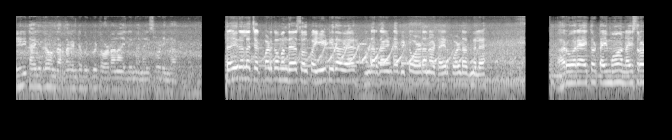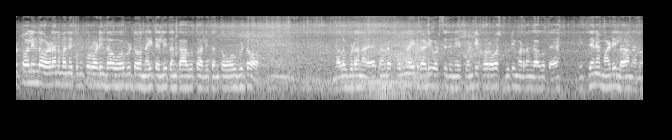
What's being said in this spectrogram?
ಹೀಟ್ ಆಗಿದ್ರೆ ಒಂದು ಅರ್ಧ ಗಂಟೆ ಬಿಟ್ಬಿಟ್ಟು ಹೊರಡೋಣ ಇಲ್ಲಿಂದ ನೈಸ್ ರೋಡಿಂದ ಟೈರ್ ಎಲ್ಲ ಚೆಕ್ ಮಾಡ್ಕೊಂಬಂದೆ ಸ್ವಲ್ಪ ಹೀಟ್ ಇದಾವೆ. ಒಂದು ಅರ್ಧ ಗಂಟೆ ಬಿಟ್ಟು ಹೊರಡೋಣ ಟೈರ್ ಕೋಲ್ಡ್ ಆದಮೇಲೆ. ಆರೂವರೆ ಆಯಿತು, ಟೈಮು. ನೈಸ್ ರೋಡ್ ಟೋಲಿಂದ ಹೊರಡೋಣ ಬನ್ನಿ, ತುಮಕೂರು ರೋಡಿಂದ. ಹೋಗ್ಬಿಟ್ಟು ನೈಟ್ ಎಲ್ಲಿ ತನಕ ಆಗುತ್ತೋ ಅಲ್ಲಿ ತನಕ ಹೋಗ್ಬಿಟ್ಟು ಮಲಗಿಬಿಡೋಣ. ಯಾಕಂದರೆ ಫುಲ್ ನೈಟ್ ಗಾಡಿ ಓಡಿಸಿದ್ದೀನಿ. ಟ್ವೆಂಟಿ ಫೋರ್ ಅವರ್ಸ್ ಡ್ಯೂಟಿ ಮಾಡ್ದಂಗೆ ಆಗುತ್ತೆ. ನಿದ್ದೆನೇ ಮಾಡಿಲ್ಲ ನಾನು.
